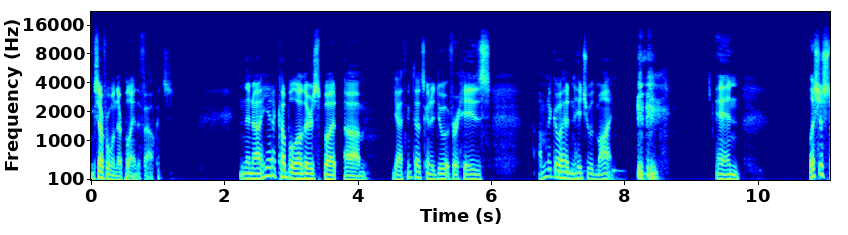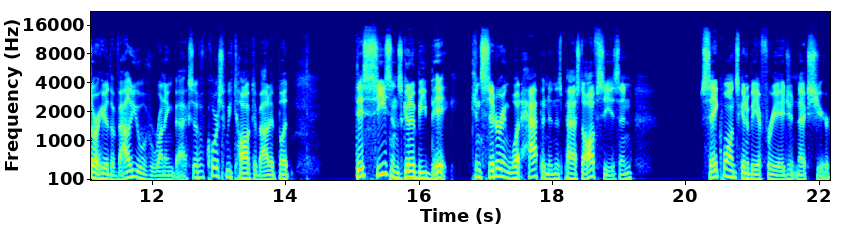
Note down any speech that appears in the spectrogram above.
Except for when they're playing the Falcons. And then uh, he had a couple others, but um, yeah, I think that's going to do it for his I'm going to go ahead and hit you with mine. and let's just start here the value of running backs. Of course, we talked about it, but this season's going to be big considering what happened in this past offseason. Saquon's going to be a free agent next year.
